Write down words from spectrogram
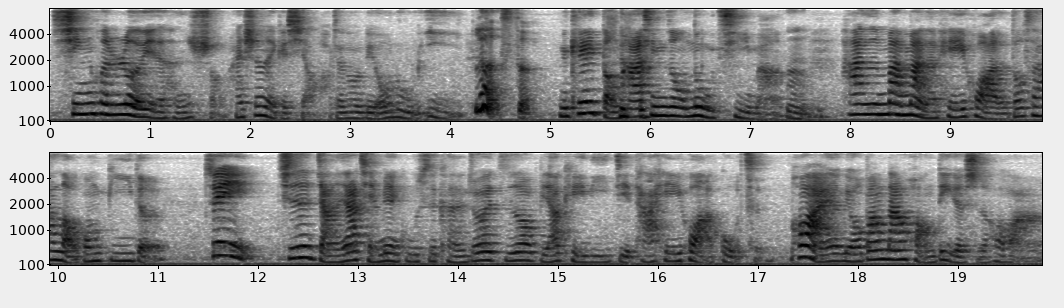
新婚热烈的很爽，还生了一个小孩，叫做刘如意。乐色，你可以懂他心中的怒气吗？嗯，他是慢慢的黑化的，都是她老公逼的，所以。其实讲人家前面故事，可能就会之后比较可以理解他黑化的过程。后来刘邦当皇帝的时候啊，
